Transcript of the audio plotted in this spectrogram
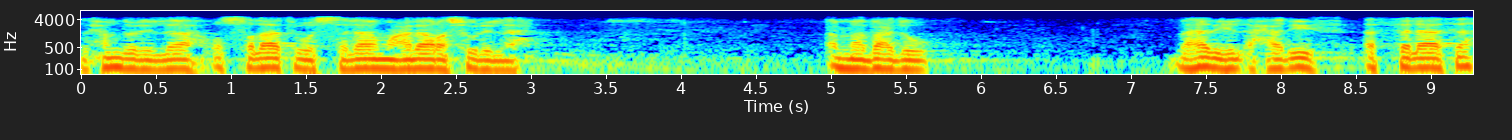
الحمد لله والصلاة والسلام على رسول الله. أما بعد بهذه الأحاديث الثلاثة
